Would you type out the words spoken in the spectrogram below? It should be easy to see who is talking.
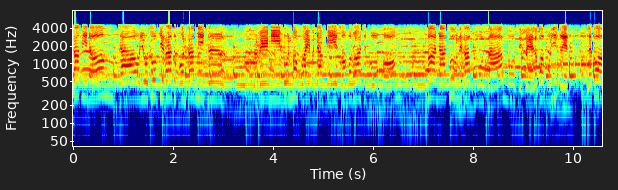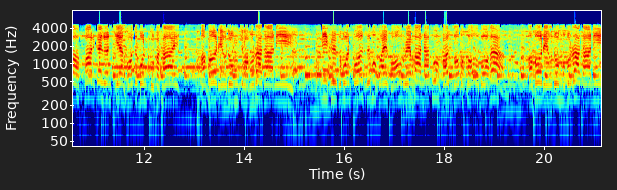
Speaker 1: ครับพี่น้องชาวยูทูบที่รักทุกคนครับนี่คือ ประเพณีบุญบั้งไฟประจำปี 2516 ของบ้านนาทุ่งนะครับหมู่ 3 หมู่ 18 แล้วก็หมู่ 21 แล้วก็บ้านใกล้เรือนเคียงของตำบลกุดประทายอำเภอเดชอุดมจังหวัดสุราษฎร์ธานี นี่คือกระบวนฟ้อนเสือมาไฟของเรียนบ้านนาทุ่งคลัสสปปอบ5อำเภอเดชอุดมจังหวัดสุราธานี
